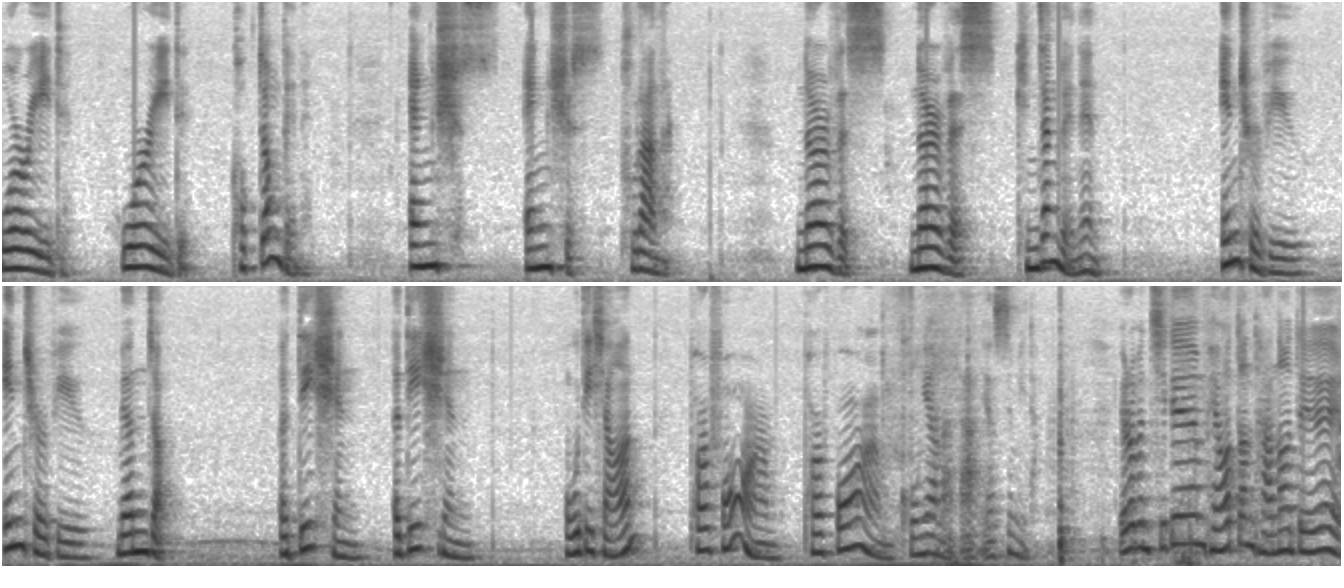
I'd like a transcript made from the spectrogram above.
worried. worried. 걱정되는. anxious. anxious. 불안한. Nervous, nervous, 긴장되는 interview, interview, 면접 audition, audition, audition, perform, perform, 공연하다 였습니다. 여러분 지금 배웠던 단어들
